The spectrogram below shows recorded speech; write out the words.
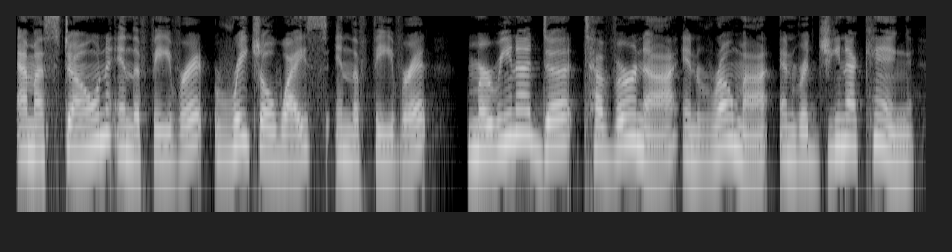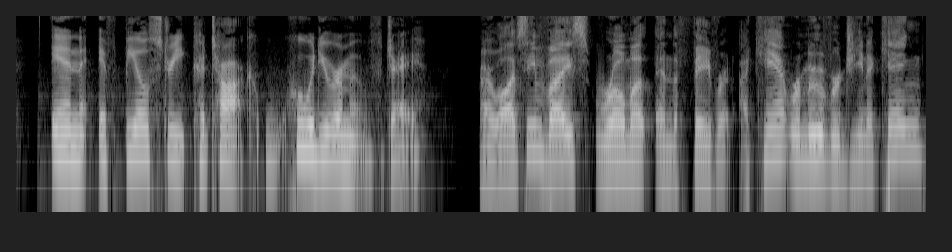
Emma Stone in The Favorite, Rachel Weisz in The Favorite, Marina de Tavira in Roma, and Regina King in If Beale Street Could Talk. Who would you remove, Jay? All right, well, I've seen Vice, Roma, and The Favorite. I can't remove Regina King.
